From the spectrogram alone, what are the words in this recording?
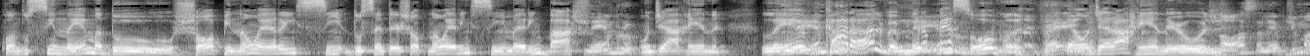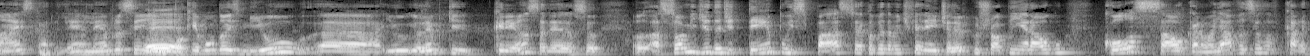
Quando o cinema do shopping não era em cima. Do Center Shop não era em cima, era embaixo. Lembro. Onde é a Renner. Lembro, lembro caralho, velho. Primeira lembro. pessoa, mano. Véio. É onde era a Renner hoje. Nossa, lembro demais, cara. Lembro assim, é. Pokémon 2000. Uh, eu, eu lembro que criança, né? O seu, a sua medida de tempo e espaço é completamente diferente. Eu lembro que o shopping era algo colossal, cara. Eu olhava assim e falava, cara,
